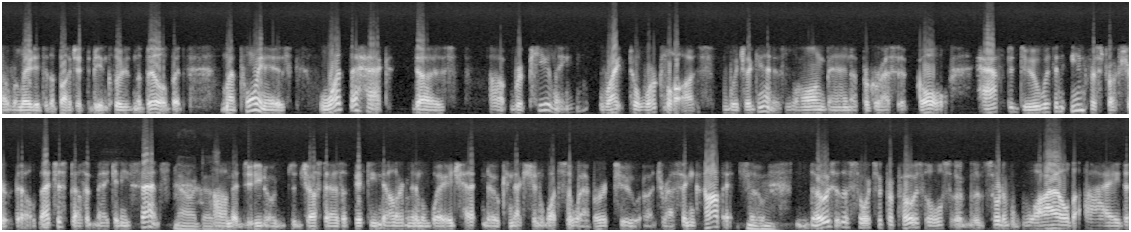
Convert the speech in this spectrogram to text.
uh, related to the budget to be included in the bill. But my point is, what the heck does uh, repealing right to work laws, which again has long been a progressive goal, have to do with an infrastructure bill? That just doesn't make any sense. No, it doesn't. Um, it, you know, just as a fifteen dollar minimum wage had no connection whatsoever to addressing COVID. So mm-hmm. those are the sorts of proposals, uh, sort of wild-eyed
